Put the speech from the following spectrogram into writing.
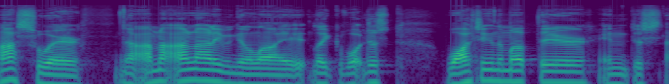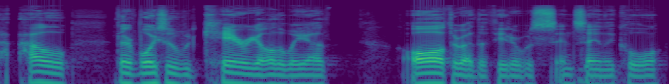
I swear. I'm not. I'm not even gonna lie. It, like what? Just watching them up there and just how their voices would carry all the way out, all throughout the theater was insanely cool.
